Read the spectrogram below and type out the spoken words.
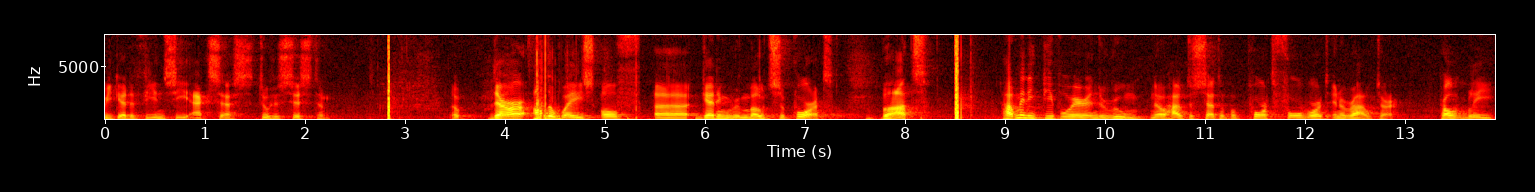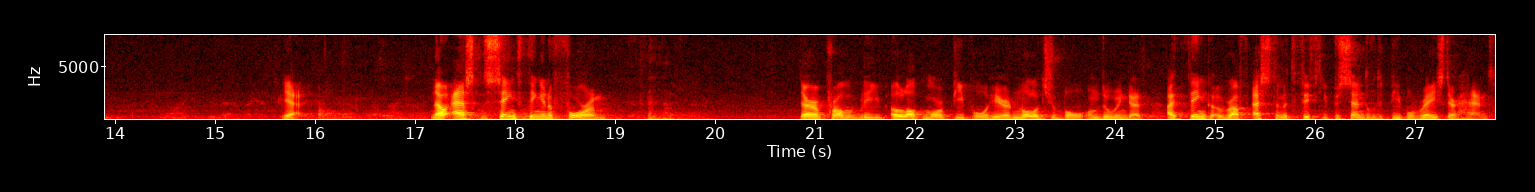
we get a VNC access to his system. Oh, there are other ways of uh, getting remote support, but how many people here in the room know how to set up a port forward in a router? Probably, yeah. Now ask the same thing in a forum. there are probably a lot more people here knowledgeable on doing that. I think a rough estimate 50% of the people raise their hand.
